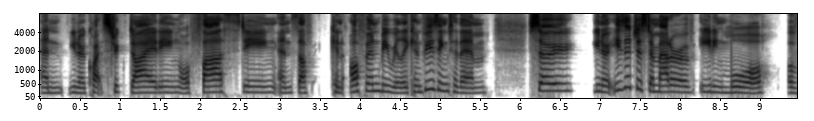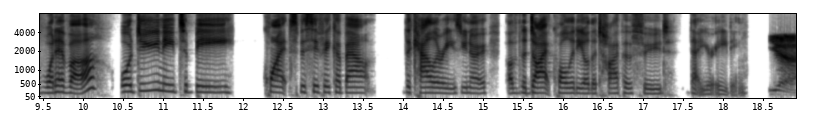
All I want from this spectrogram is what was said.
and, you know, quite strict dieting or fasting and stuff can often be really confusing to them. So, you know, is it just a matter of eating more of whatever, or do you need to be quite specific about the calories, you know, of the diet quality or the type of food that you're eating? Yeah,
